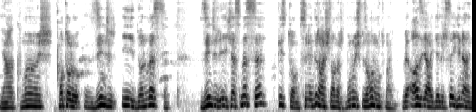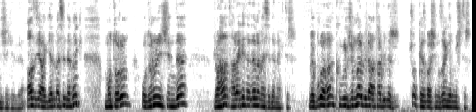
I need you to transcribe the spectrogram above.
yakmış. Motoru zincir iyi dönmezse, zincir iyi kesmezse piston silindir haşlanır. Bunu hiçbir zaman unutmayın. Ve az yağ gelirse yine aynı şekilde. Az yağ gelmesi demek motorun odunun içinde rahat hareket edememesi demektir. Ve buradan kıvılcımlar bile atabilir. Çok kez başımıza gelmiştir.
